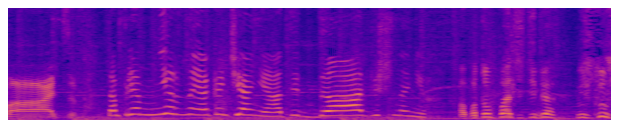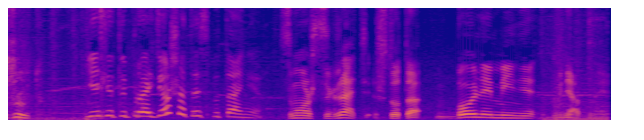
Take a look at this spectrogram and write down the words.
пальцев. Там прям нервные окончания, а ты давишь на них. А потом пальцы тебя не слушают. Если ты пройдешь это испытание, Сможешь сыграть что-то более-менее внятное.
